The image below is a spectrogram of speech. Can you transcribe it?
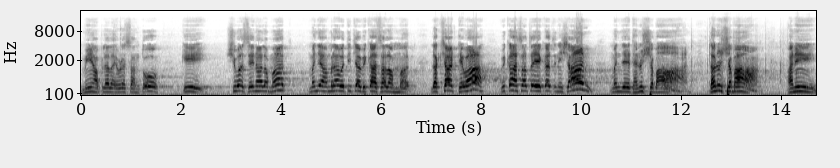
मी आपल्याला एवढं सांगतो की शिवसेनाला मत म्हणजे अमरावतीच्या विकासाला मत. लक्षात ठेवा विकासाचं एकच निशान म्हणजे धनुष्यबाण धनुष्यबाण. आणि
